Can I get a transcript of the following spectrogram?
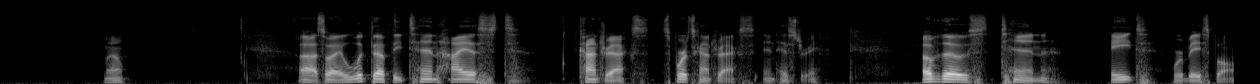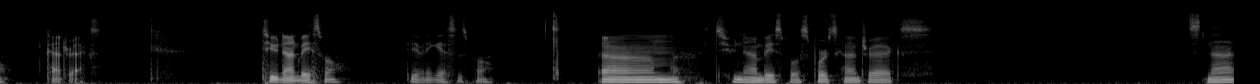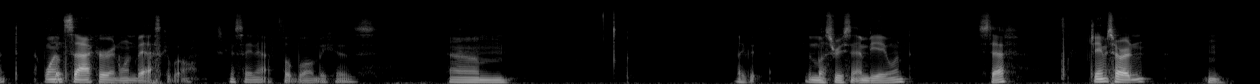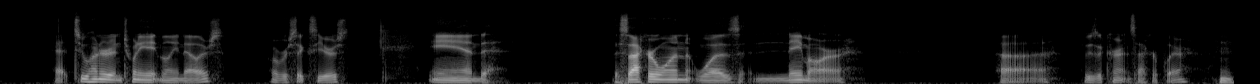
well, uh, so I looked up the 10 highest contracts, sports contracts in history. Of those 10, eight were baseball contracts, two non baseball. Do you have any guesses, Paul? Um, two non-baseball sports contracts. It's not One foot- soccer and one basketball. I was gonna say not football because, um, like the, the most recent NBA one, Steph. James Harden Hmm. at two hundred and twenty-eight million dollars over six years, and the soccer one was Neymar, uh, who's a current soccer player. Hmm.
